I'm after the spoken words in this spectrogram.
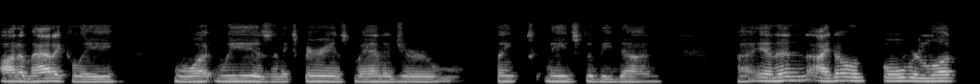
automatically what we as an experienced manager think needs to be done. Uh, and then I don't overlook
